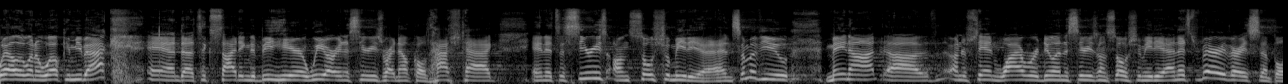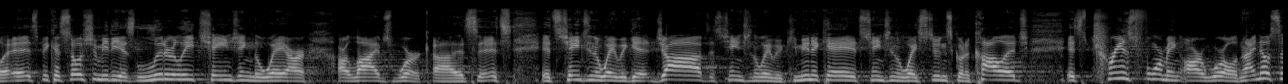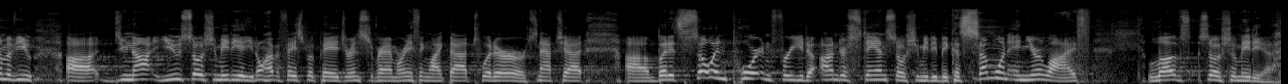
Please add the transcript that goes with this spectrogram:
Well, I want to welcome you back, and uh, it's exciting to be here. We are in a series right now called Hashtag, and it's a series on social media. And some of you may not uh, understand why we're doing a series on social media, and it's very, very simple. It's because social media is literally changing the way our, our lives work. Uh, it's, it's, it's changing the way we get jobs, it's changing the way we communicate, it's changing the way students go to college. It's transforming our world. And I know some of you uh, do not use social media, you don't have a Facebook page or Instagram or anything anything like that, Twitter or Snapchat. Um, but it's so important for you to understand social media because someone in your life loves social media.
